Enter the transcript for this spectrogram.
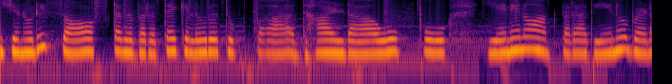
ಈಗ ನೋಡಿ ಸಾಫ್ಟಾಗಿ ಬರುತ್ತೆ. ಕೆಲವರು ತುಪ್ಪ ದಾಲ್ಡ ಉಪ್ಪು, ಏನೇನೋ ಹಾಕ್ತಾರೆ. ಅದೇನೋ ಬೇಡ.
